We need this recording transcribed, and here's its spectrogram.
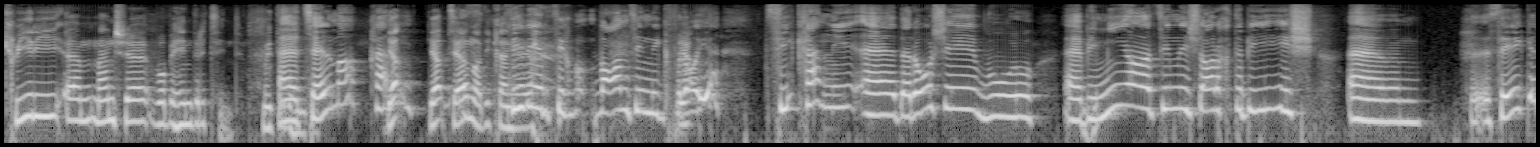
queere ähm, Menschen, die behindert sind? Mit der Äh? Selma kennen ja, ja, erzähl mal, die kennen Sie ja. wird sich wahnsinnig freuen. Sie kenne äh, den Roger, der äh, bei mir ziemlich stark dabei ist. Ähm, äh, Seger.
